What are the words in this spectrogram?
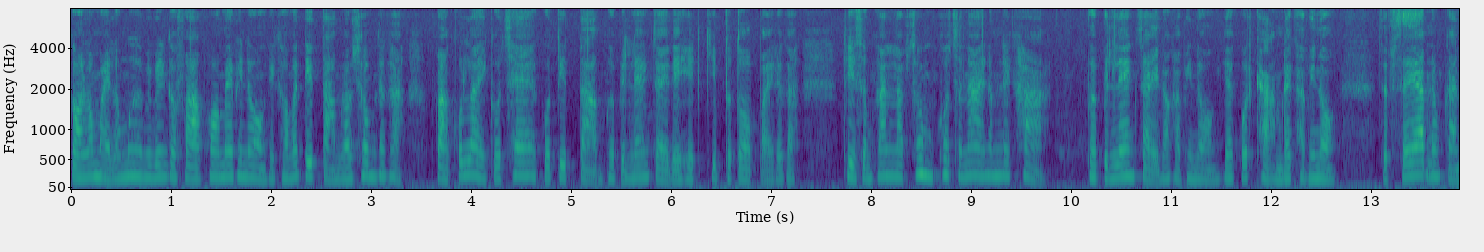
ก่อนลงใหม่ลงมือมีเป็นกระฝากพ่อแม่พี่น้องที่เขามาติดตามเราชมนะคะฝากกดไลค์กดแชร์กดติดตาม เพื่อเป็นแรงใจได้เฮ็ดคลิปต่อๆไปด้วยค่ะ ที่สำคัญรับชมโฆษณาน้ำเลยค่ะ เพื่อเป็นแรงใจเนาะค่ะพี่น้องอย่ากดขามได้ค่ะพี่น้องแซ่บๆน้ำกัน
